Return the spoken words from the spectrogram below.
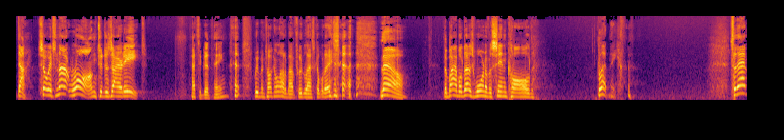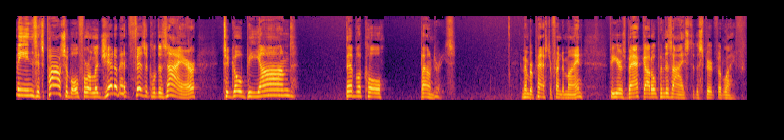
die. So it's not wrong to desire to eat. That's a good thing. We've been talking a lot about food the last couple days. now, the Bible does warn of a sin called gluttony. so that means it's possible for a legitimate physical desire to go beyond biblical boundaries. I remember a pastor friend of mine a few years back, God opened his eyes to the spirit filled life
